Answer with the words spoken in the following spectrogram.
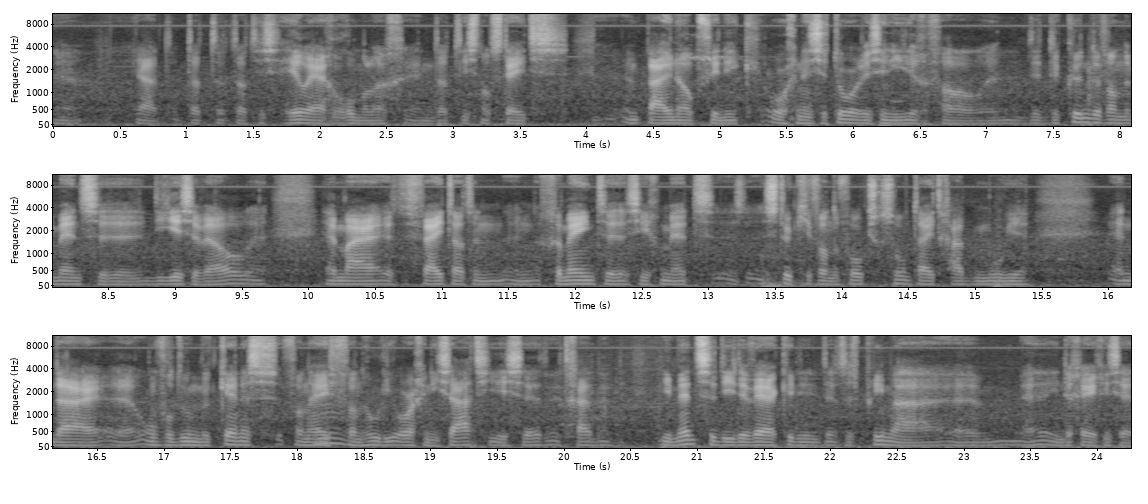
Ja, ja dat, dat, dat is heel erg rommelig en dat is nog steeds een puinhoop, vind ik. Organisatorisch in ieder geval. De, de kunde van de mensen, die is er wel. En maar het feit dat een, een gemeente zich met een stukje van de volksgezondheid gaat bemoeien en daar eh, onvoldoende kennis van heeft Mm. van hoe die organisatie is. Hè. Het gaat, die mensen die er werken, die, dat is prima eh, in de GGZ.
